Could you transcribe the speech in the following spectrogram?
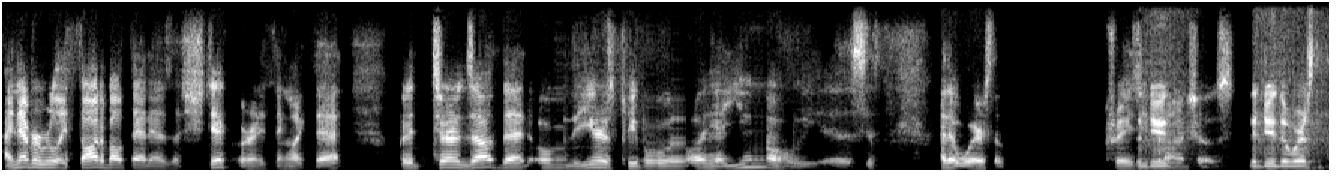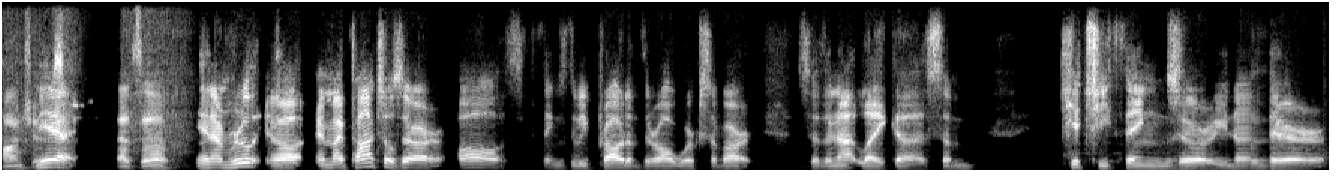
I never really thought about that as a shtick or anything like that. But it turns out that over the years, people were, oh yeah, you know who he is. It's the guy that wears the crazy The dude- ponchos. The dude that wears the ponchos. Yeah, That's it. and I'm really, uh, and my ponchos are all things to be proud of. They're all works of art. So they're not like uh, some kitschy things, or you know, they're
